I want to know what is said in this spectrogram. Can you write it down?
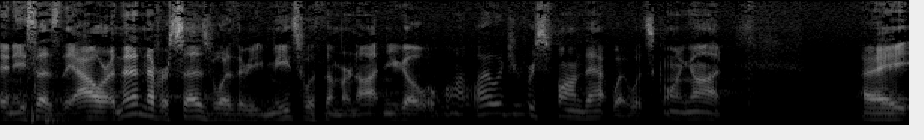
and he says the hour, and then it never says whether he meets with them or not. And you go, well, why would you respond that way? What's going on? I,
